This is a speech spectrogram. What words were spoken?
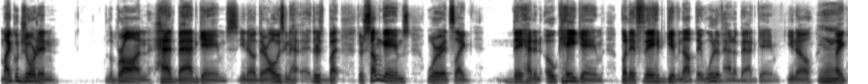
Michael Jordan, LeBron had bad games. You know, they're always gonna have there's but there's some games where it's like they had an okay game, but if they had given up, they would have had a bad game. You know? Mm. Like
